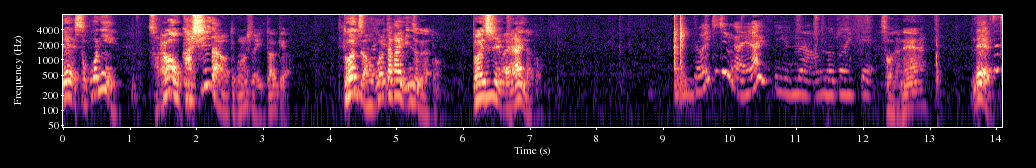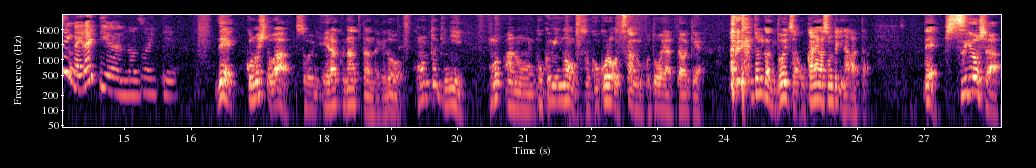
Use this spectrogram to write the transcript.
でそこにそれはおかしいだろうってこの人は言ったわけよ。ドイツは誇り高い民族だと。ドイツ人は偉いんだと。ドイツ人が偉いっていうのは除いて。そうだね。ドイでツ人が偉いっていうのを除いて。でこの人はそういう偉くなったんだけどこの時にもあの国民のその心をつかむことをやったわけ。とにかくドイツはお金がその時なかった。で失業者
